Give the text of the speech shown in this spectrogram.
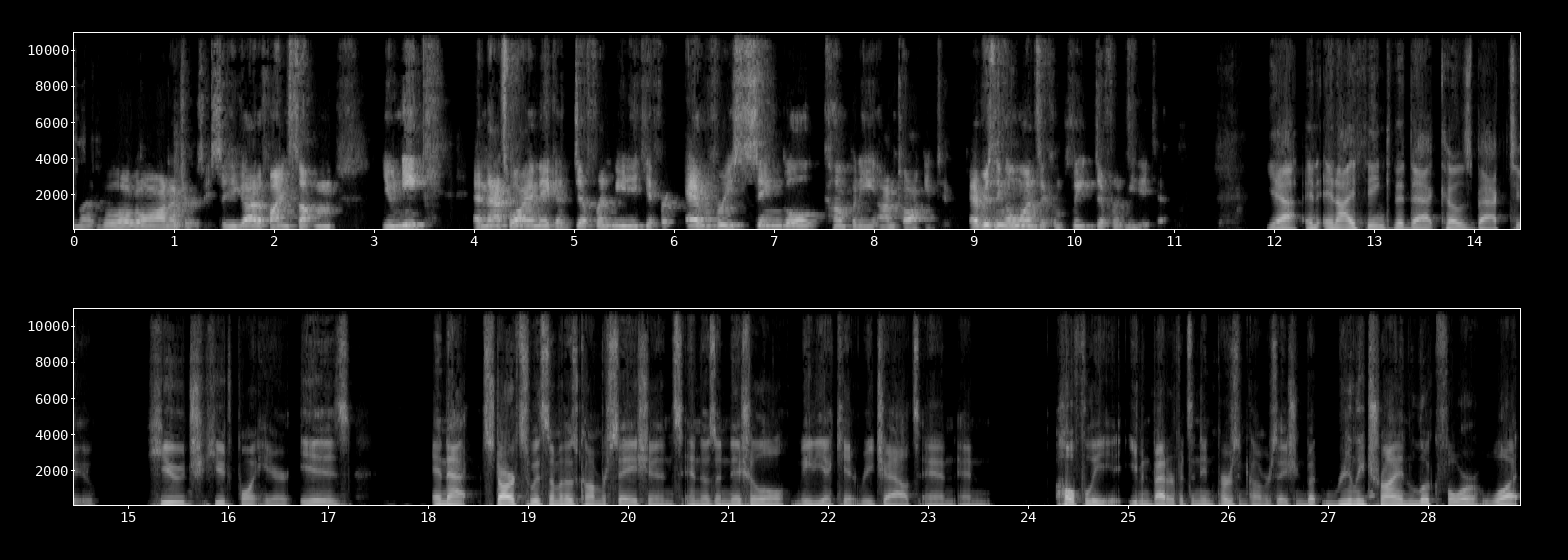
my, the logo on a jersey. So you got to find something unique, and that's why I make a different media kit for every single company I'm talking to. Every single one's a complete different media kit. Yeah, and and I think that that goes back to huge huge point here is and that starts with some of those conversations and those initial media kit reach outs and and hopefully even better if it's an in-person conversation but really try and look for what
